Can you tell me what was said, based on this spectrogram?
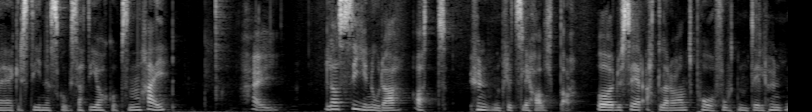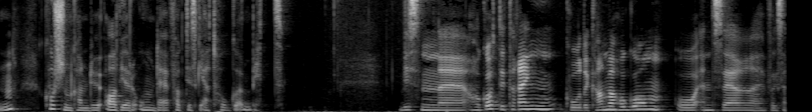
med Kristine Skogseth Jacobsen. Hei. Hei. La oss si nå da at hunden plutselig halter, og du ser et eller annet på foten til hunden. Hvordan kan du avgjøre om det faktisk er et hoggormbitt? Hvis en eh, har gått i terreng hvor det kan være hoggorm, og en ser eh, f.eks.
